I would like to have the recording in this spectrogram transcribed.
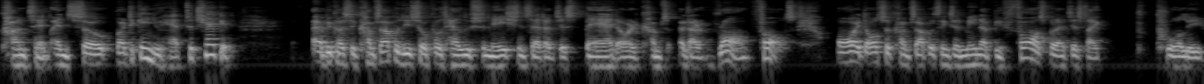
content. And so, but again, you have to check it. Uh, because it comes up with these so-called hallucinations that are just bad or it comes that are wrong, false. Or it also comes up with things that may not be false, but are just like poorly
